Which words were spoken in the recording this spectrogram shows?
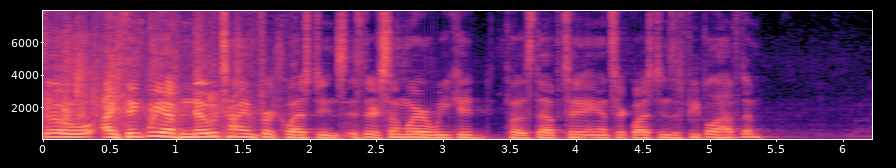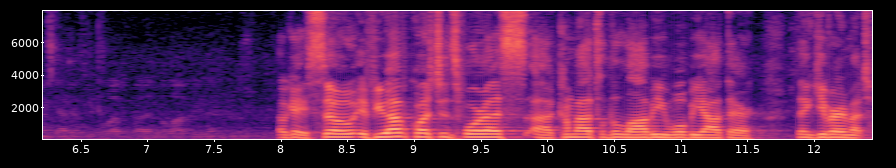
So I think we have no time for questions. Is there somewhere we could post up to answer questions if people have them? Okay, so if you have questions for us, uh, come out to the lobby. We'll be out there. Thank you very much.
